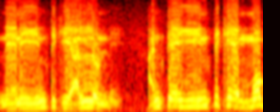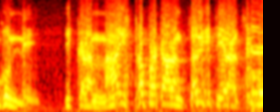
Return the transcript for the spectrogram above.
నేను ఈ ఇంటికి అల్లుణ్ణి అంటే ఈ ఇంటికే మొగుణ్ణి. ఇక్కడ నా ఇష్ట ప్రకారం జరిగి తీరాల్సింది.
